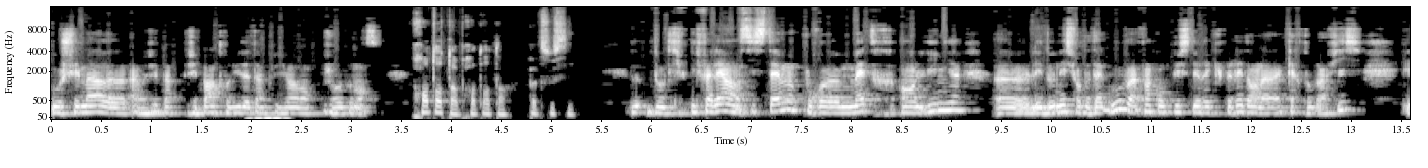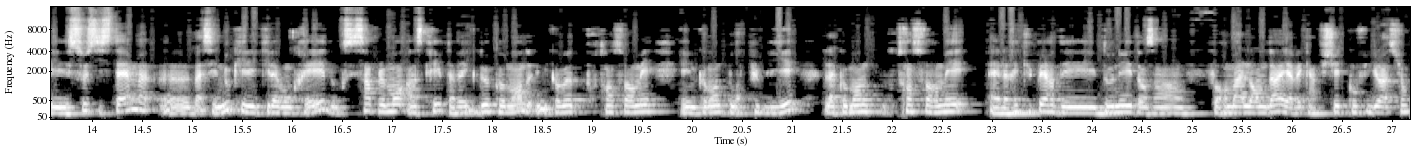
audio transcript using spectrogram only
au schéma. ah, j'ai pas, j'ai pas introduit Data Inclusion avant. Je recommence. Prends ton temps, prends ton temps, pas de souci. Donc il fallait un système pour euh, mettre en ligne euh, les données sur DataGouv afin qu'on puisse les récupérer dans la cartographie. Et ce système, euh, bah, c'est nous qui, qui l'avons créé. Donc c'est simplement un script avec deux commandes, une commande pour transformer et une commande pour publier. La commande pour transformer, elle récupère des données dans un format lambda et avec un fichier de configuration,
